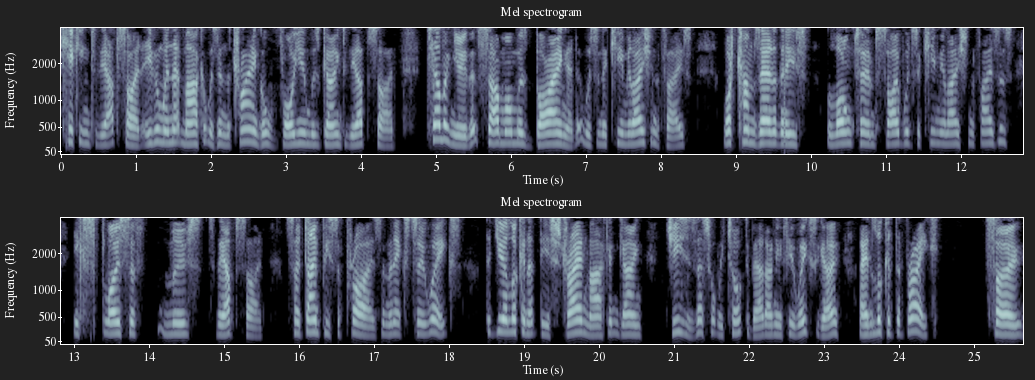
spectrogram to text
kicking to the upside. Even when that market was in the triangle, volume was going to the upside, telling you that someone was buying it. It was an accumulation phase. What comes out of these long term sidewards accumulation phases? Explosive moves to the upside. So don't be surprised in the next two weeks that you're looking at the Australian market and going, Jesus, that's what we talked about only a few weeks ago, and look at the break. So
